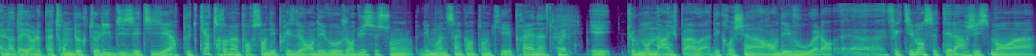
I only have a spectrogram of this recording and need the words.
Alors d'ailleurs, le patron de Doctolib disait hier, plus de 80% des prises de rendez-vous aujourd'hui, ce sont les moins de 50 ans qui les prennent, et tout le monde n'arrive pas à décrocher un rendez-vous. Alors euh, effectivement, cet élargissement à,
